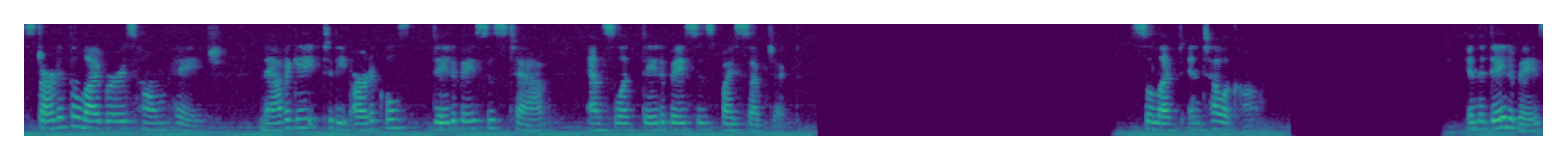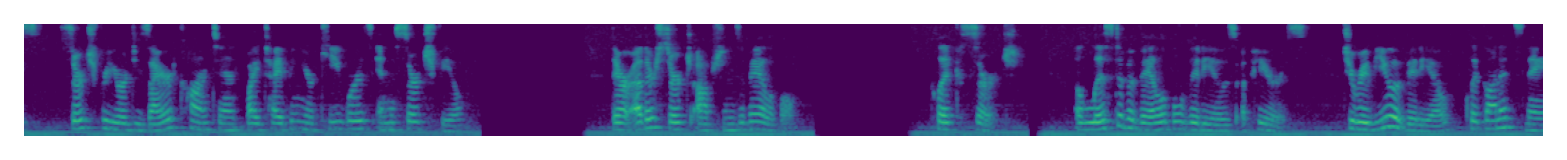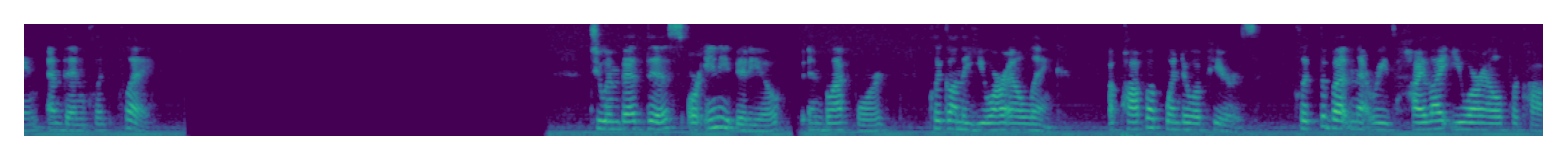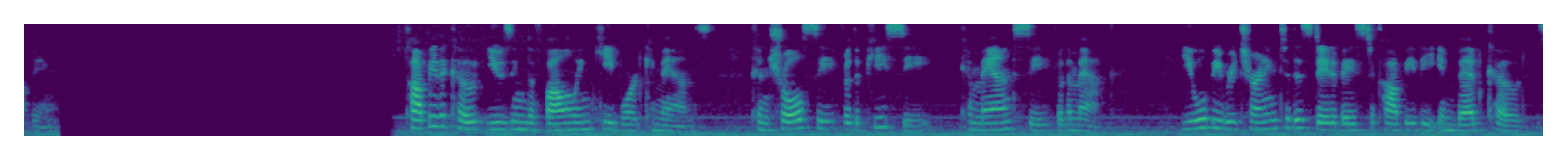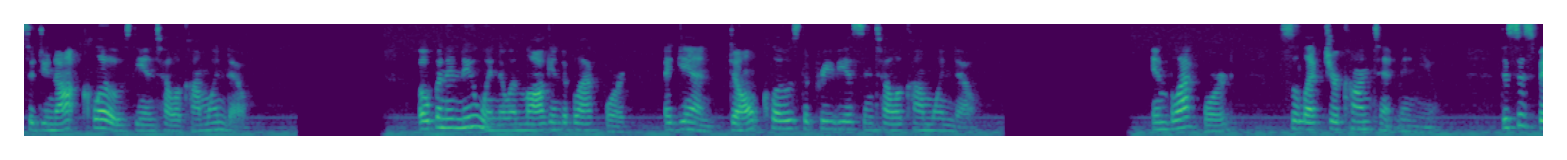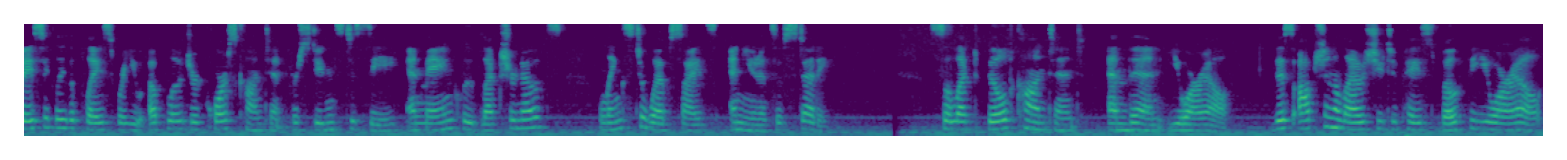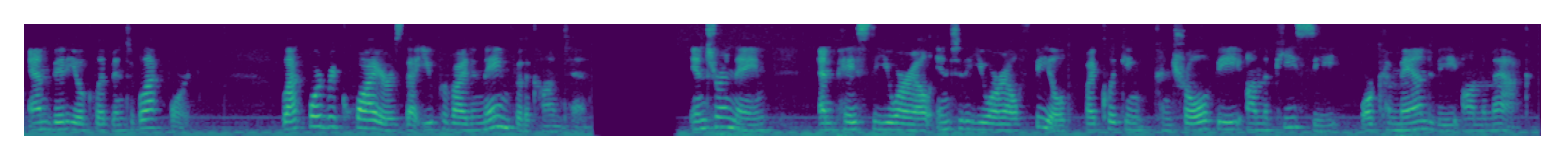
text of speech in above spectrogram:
Start at the library's home page. Navigate to the Articles Databases tab and select Databases by subject. Select Intelecom. In the database, search for your desired content by typing your keywords in the search field. There are other search options available. Click Search. A list of available videos appears. To review a video, click on its name and then click Play. To embed this or any video in Blackboard, click on the URL link. A pop-up window appears. Click the button that reads Highlight URL for copying. Copy the code using the following keyboard commands. Control-C for the PC, Command-C for the Mac. You will be returning to this database to copy the embed code, so do not close the Intelecom window. Open a new window and log into Blackboard. Again, don't close the previous Intelecom window. In Blackboard, select your Content menu. This is basically the place where you upload your course content for students to see and may include lecture notes, links to websites, and units of study. Select Build Content and then URL. This option allows you to paste both the URL and video clip into Blackboard. Blackboard requires that you provide a name for the content. Enter a name and paste the URL into the URL field by clicking Ctrl-V on the PC or Command-V on the Mac.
